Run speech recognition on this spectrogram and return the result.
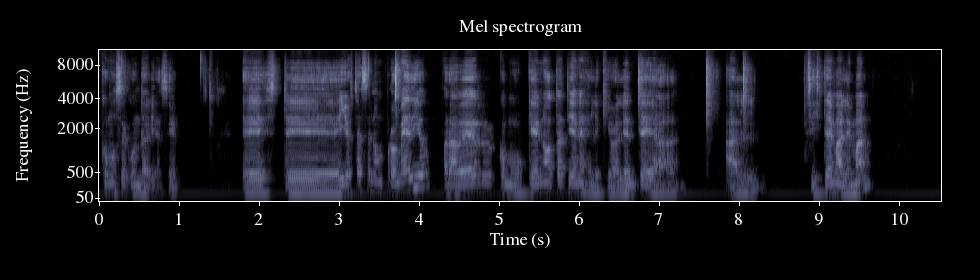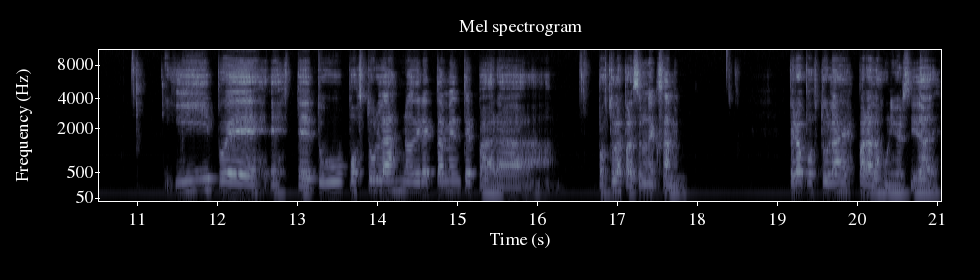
Como secundaria, sí. Este, ellos te hacen un promedio para ver como qué nota tienes el equivalente al sistema alemán. Y pues este, tú postulas no directamente para. postulas para hacer un examen. Pero postulas es para las universidades.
